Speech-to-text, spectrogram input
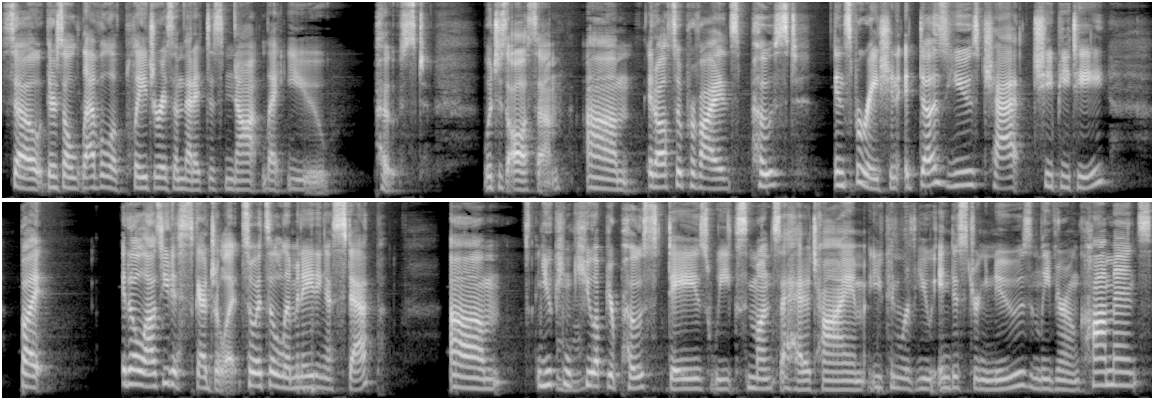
So there's a level of plagiarism that it does not let you post, which is awesome. Um, it also provides post inspiration. It does use Chat GPT, but it allows you to schedule it. So it's eliminating a step. Um, you can mm-hmm. queue up your posts days, weeks, months ahead of time. You can review industry news and leave your own comments.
